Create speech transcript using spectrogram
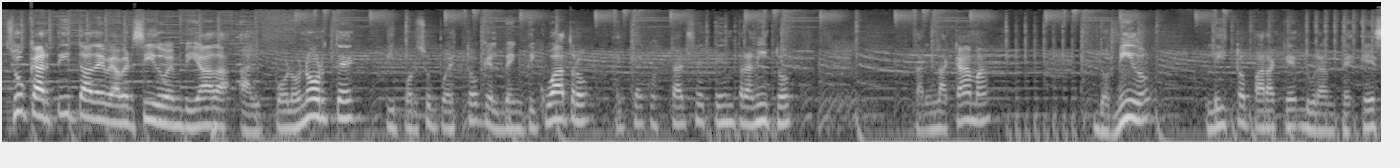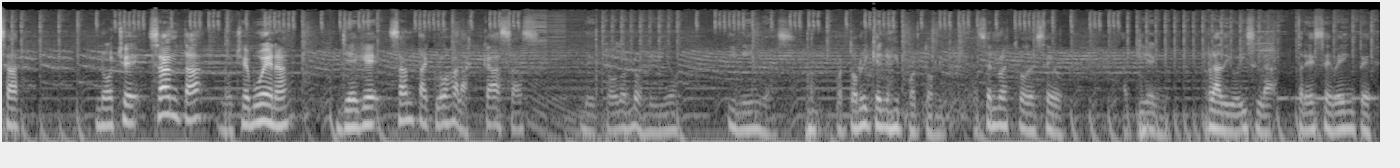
su cartita debe haber sido enviada al Polo Norte y por supuesto que el 24 hay que acostarse tempranito, estar en la cama, dormido, listo para que durante esa noche santa, noche buena, llegue Santa Claus a las casas de todos los niños y niñas, puertorriqueños y puertorriqueños. Ese es nuestro deseo aquí en Radio Isla 1320.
